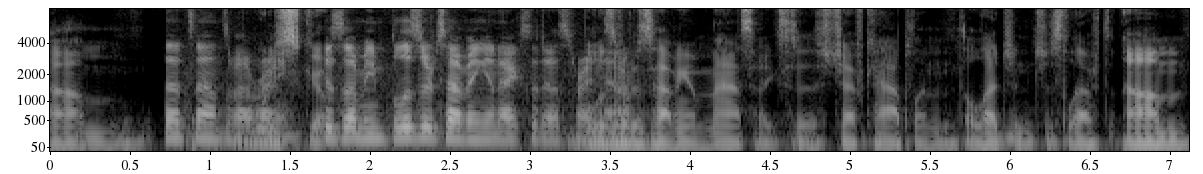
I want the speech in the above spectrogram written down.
Um, That sounds about right. Because I mean, Blizzard's having an exodus right Blizzard now. is having a mass exodus. Jeff Kaplan, the legend, just left. Um,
